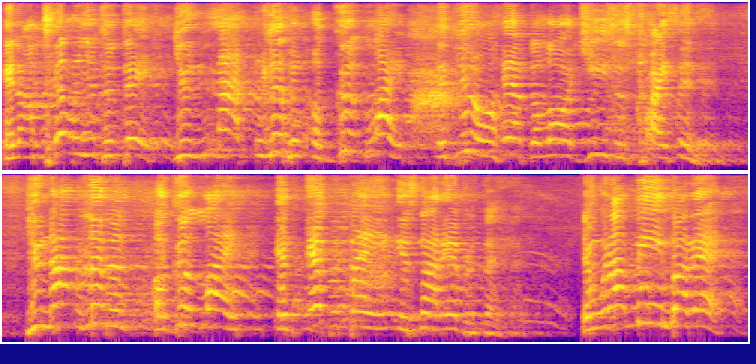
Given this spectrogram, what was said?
And I'm telling you today, you're not living a good life if you don't have the Lord Jesus Christ in it. You're not living a good life if everything is not everything. And what I mean by that,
